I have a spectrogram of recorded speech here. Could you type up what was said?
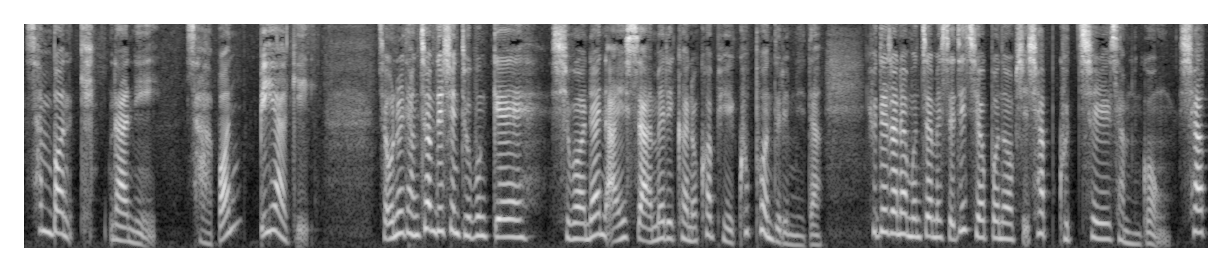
3번 킥라니, 4번 삐약이. 자, 오늘 당첨되신 두 분께 시원한 아이스 아메리카노 커피 쿠폰 드립니다. 휴대전화 문자 메시지 지역번호 없이 샵 9730, 샵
